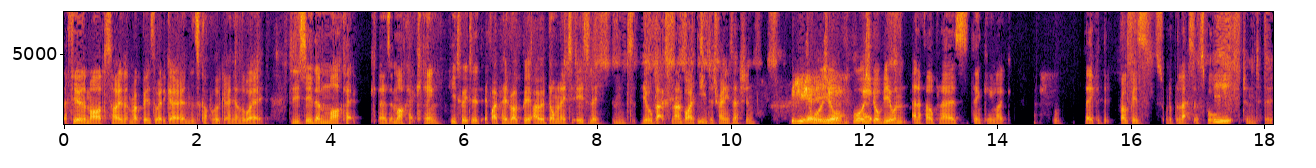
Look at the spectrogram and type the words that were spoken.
a few of them are deciding that rugby is the way to go, and there's a couple who are going the other way. Did you see the Marquette? Uh, is it Marquette King? He tweeted, "If I played rugby, I would dominate it easily." And the All Blacks now invited him to training session. Yeah, what was yeah. your what was Uh, your view on NFL players thinking like well, they could rugby is sort of the lesser sport Yeah. between two?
